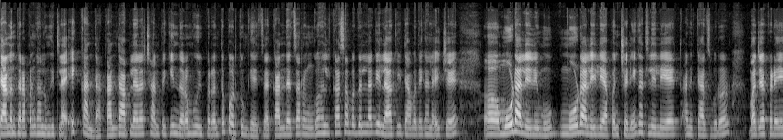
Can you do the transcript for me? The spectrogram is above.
त्यानंतर आपण घालून घेतला एक कांदा. कांदा आपल्याला छानपैकी नरम होईपर्यंत परतून घ्यायचा. आहे कांद्याचा रंग हलकासा बदलला गेला की त्यामध्ये घालायचे मोड आलेले मूग. मोड आलेले आपण चणे घातलेले आहेत आणि त्याचबरोबर माझ्याकडे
